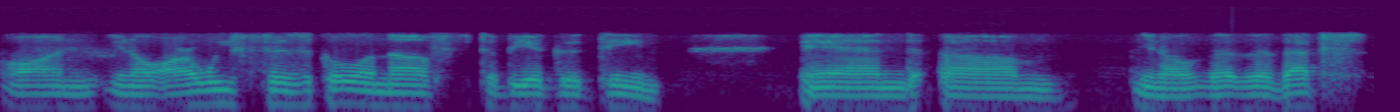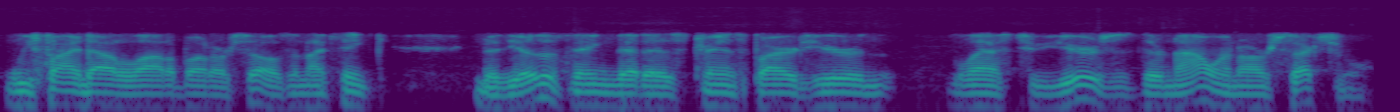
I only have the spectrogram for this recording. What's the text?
on you know are we physical enough to be a good team, and um, you know the, the, that's we find out a lot about ourselves. And I think you know the other thing that has transpired here in the last two years is they're now in our sectional.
